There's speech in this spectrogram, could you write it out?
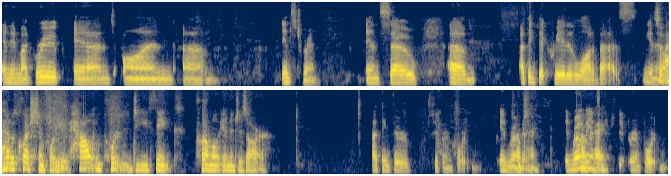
and in my group, and on um, Instagram, and so um, I think that created a lot of buzz. You know. So I have a question for you. How important do you think promo images are? I think they're super important in romance. Okay. In romance, okay. super important.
